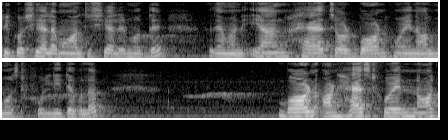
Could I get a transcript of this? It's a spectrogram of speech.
প্রিকোশিয়াল এবং অল্টিশিয়ালের মধ্যে। যেমন young hatch or born when almost fully developed born on hatched when not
